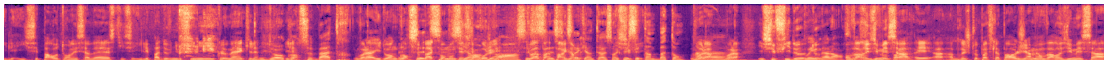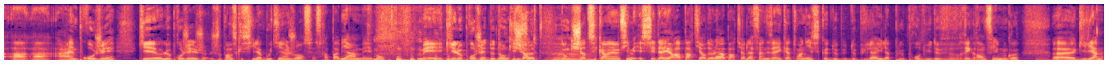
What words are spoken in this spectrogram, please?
il, il sait pas retourner sa veste, il, il est pas devenu cynique, le mec. Il, Il doit encore il- se battre. Voilà, il doit encore se battre pour monter ses projets. hein. Tu C'est vois, par, exemple, ça qui est intéressant avec c'est un battant. Voilà, voilà. Il suffit de. Oui, de- mais alors, on ça va résumer ça. parler. Et a- après, je te passe la parole, Julien, mais on va résumer ça à, à, à un projet qui est le projet. Je, je pense que s'il aboutit un jour, ça sera pas bien, mais bon, mais qui est le projet de Don, Quichotte. Don Quichotte, c'est quand même un film, et c'est d'ailleurs à partir de là, à partir de la fin des années 90, que de- depuis là, il a plus produit de vrais grands films, quoi. Euh, Guillaume,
